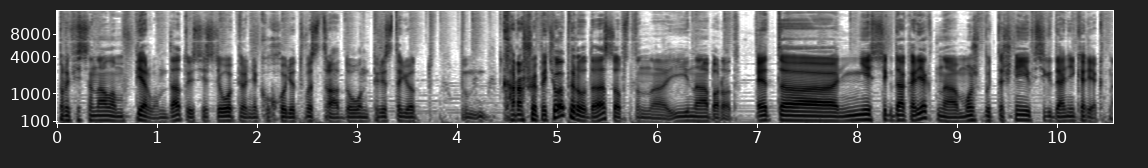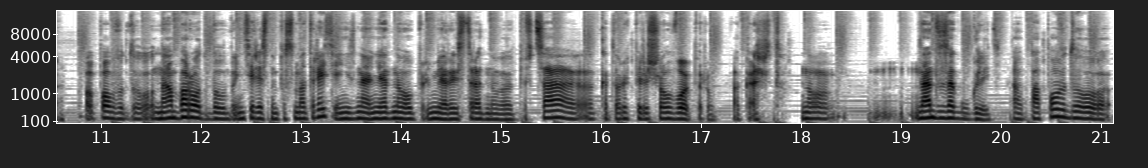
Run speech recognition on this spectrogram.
профессионалом в первом, да, то есть если оперник уходит в эстраду, он перестает хорошо петь оперу, да, собственно, и наоборот. Это не всегда корректно, а может быть, точнее, всегда некорректно. По поводу наоборот было бы интересно посмотреть. Я не знаю ни одного примера эстрадного певца, который перешел в оперу пока что. Но надо загуглить. А по поводу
